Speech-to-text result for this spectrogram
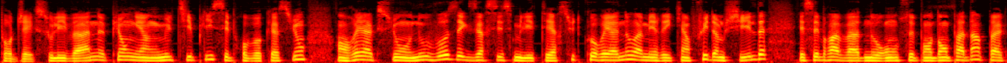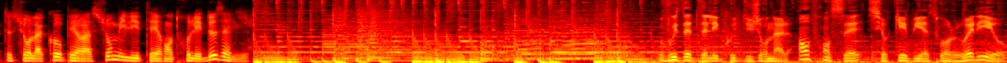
Pour Jake Sullivan, Pyongyang multiplie ses provocations en réaction aux nouveaux exercices militaires sud-coréano-américains Freedom Shield et ces bravades n'auront cependant pas d'impact sur la coopération militaire entre les deux alliés. Vous êtes à l'écoute du journal en français sur KBS World Radio.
